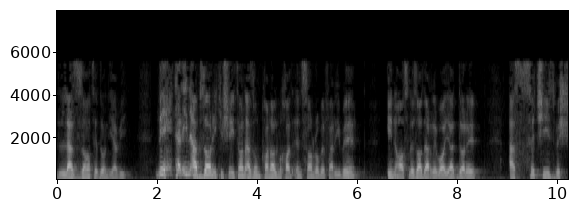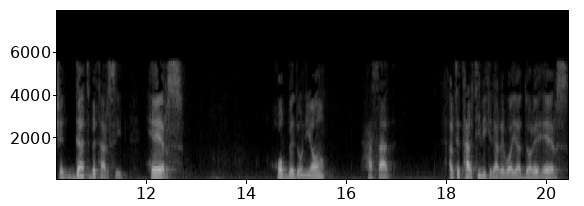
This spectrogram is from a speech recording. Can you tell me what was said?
لذات دنیوی بهترین ابزاری که شیطان از اون کانال می‌خواد انسان رو بفریبه این هاست. لذا در روایت داره از سه چیز به شدت بترسید. هرس حب دنیا حسد. البته ترتیبی که در روایت داره هرس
